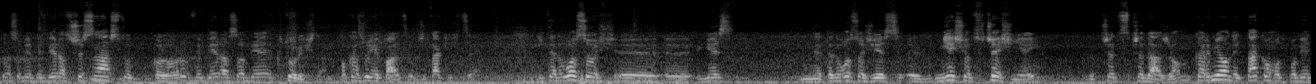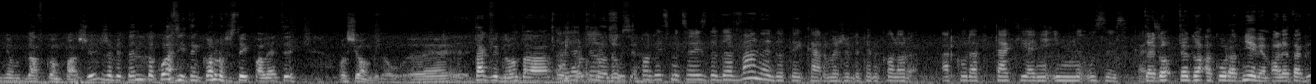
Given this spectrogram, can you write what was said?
to on sobie wybiera z 16 kolorów, wybiera sobie któryś tam, pokazuje palcem, że taki chce. I ten łosoś e, e, jest, ten łosoś jest miesiąc wcześniej, przed sprzedażą, karmiony taką odpowiednią dawką paszy, żeby ten dokładnie ten kolor z tej palety osiągnął. E, tak wygląda Ale to produkcja. powiedzmy, co jest dodawane do tej karmy, żeby ten kolor akurat taki, a nie inny uzyskać. Tego, tego akurat nie wiem, ale tak y,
